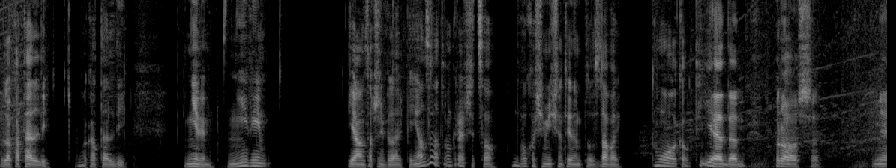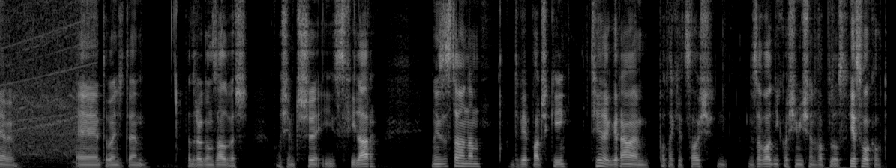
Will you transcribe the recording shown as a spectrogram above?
Locatelli, Locatelli. Nie wiem, nie wiem. Ja mam zacząć wydawać pieniądze na tą grę, czy co? 2,81+, plus, dawaj. Walkout, jeden. Proszę. Nie wiem. E, to będzie ten Pedro Gonzalez 8-3 i z Filar. No i zostały nam dwie paczki. Tyle grałem po takie coś. Zawodnik 82+. Plus. Jest walkout.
